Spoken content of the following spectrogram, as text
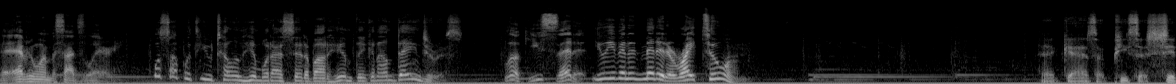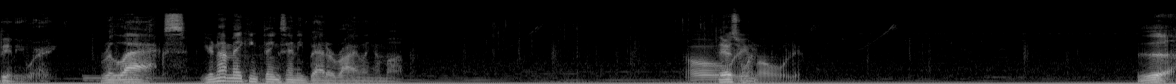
Everyone besides Larry. What's up with you telling him what I said about him thinking I'm dangerous? Look, you said it. You even admitted it right to him. That guy's a piece of shit anyway. Relax. You're not making things any better riling him up. There's one. moly. Ugh.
